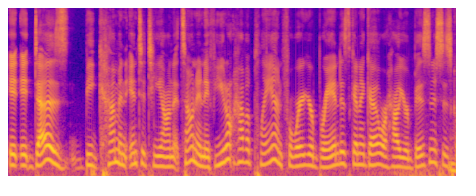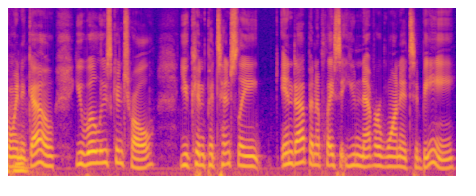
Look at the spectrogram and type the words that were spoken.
it, it does become an entity on its own. And if you don't have a plan for where your brand is going to go or how your business is going to mm-hmm. go, you will lose control. You can potentially end up in a place that you never wanted to be.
